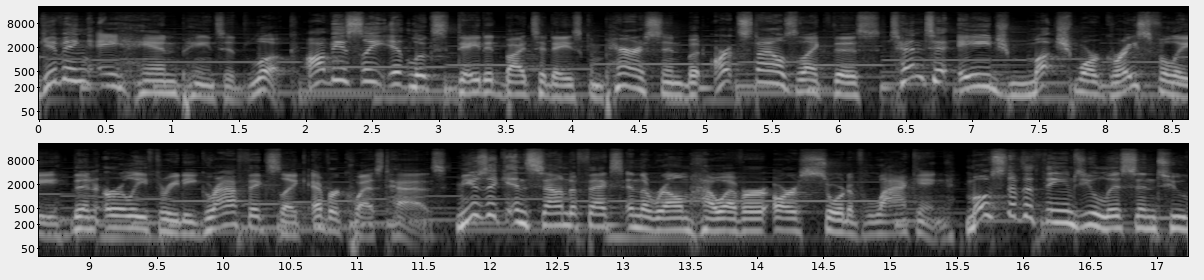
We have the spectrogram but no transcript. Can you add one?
giving a hand-painted look. Obviously, it looks dated by today's comparison, but art styles like this tend to age much more gracefully than early 3D graphics like EverQuest has. Music and sound effects in the realm, however, are sort of lacking. Most of the themes you listen to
